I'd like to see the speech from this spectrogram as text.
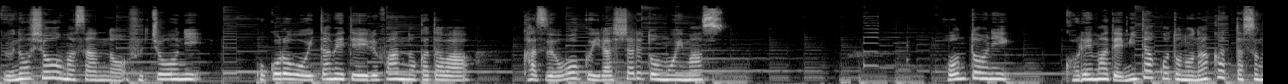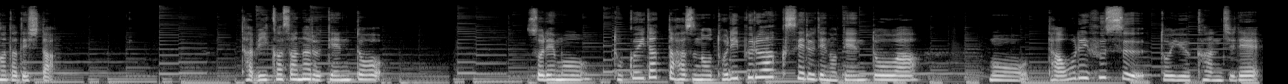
宇野昌磨さんの不調に心を痛めているファンの方は数多くいらっしゃると思います。本当にこれまで見たことのなかった姿でした。度重なる転倒。それも得意だったはずのトリプルアクセルでの転倒はもう倒れ伏すという感じで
